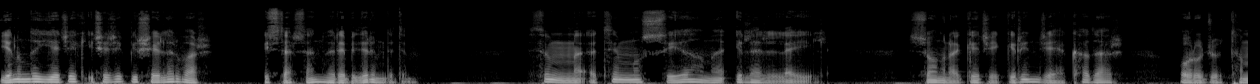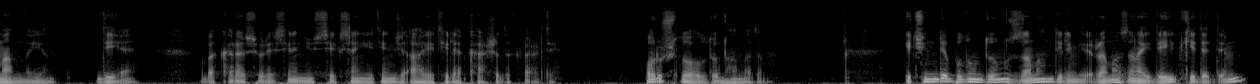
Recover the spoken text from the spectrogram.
Yanımda yiyecek içecek bir şeyler var. İstersen verebilirim dedim. ثُمَّ اَتِمُّ الصِّيَامَ اِلَى اللَّيْلِ Sonra gece girinceye kadar orucu tamamlayın diye Bakara suresinin 187. ayetiyle karşılık verdi. Oruçlu olduğunu anladım. İçinde bulunduğumuz zaman dilimi Ramazan ayı değil ki dedim.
